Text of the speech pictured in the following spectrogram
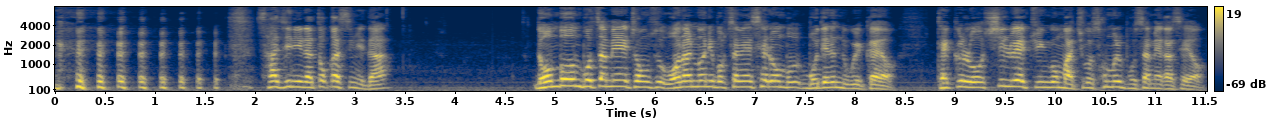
사진이나 똑같습니다. 넘버원 보쌈의 정수, 원할머니 보쌈의 새로운 모- 모델은 누구일까요? 댓글로 실루엣 주인공 맞추고 선물 보쌈에 가세요.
